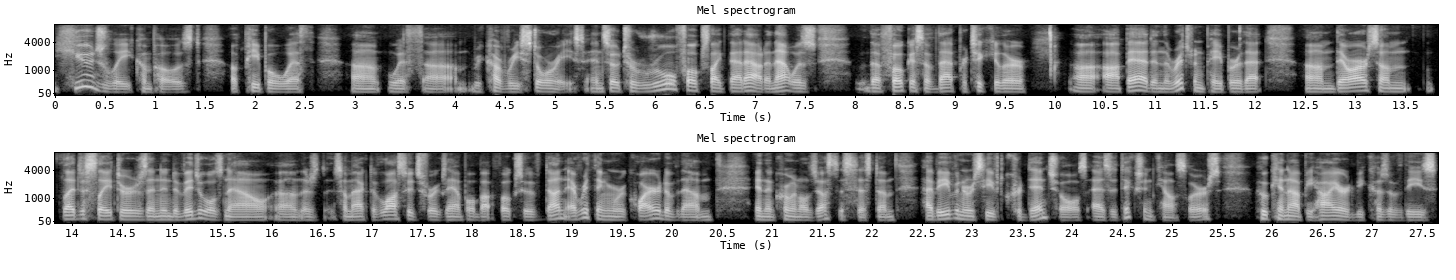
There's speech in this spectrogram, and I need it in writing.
hugely composed of people with uh, with um, recovery stories. And so to rule folks like that out and that was the focus of that particular uh, op-ed in the richmond paper that um, there are some legislators and individuals now, uh, there's some active lawsuits, for example, about folks who have done everything required of them in the criminal justice system, have even received credentials as addiction counselors who cannot be hired because of these,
